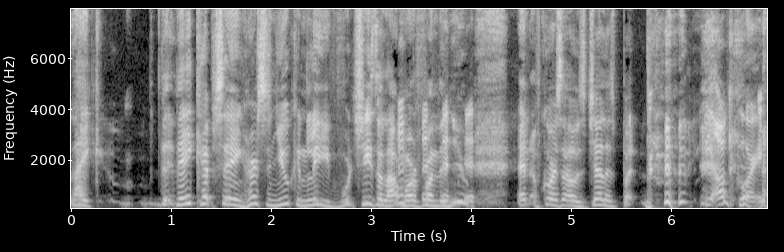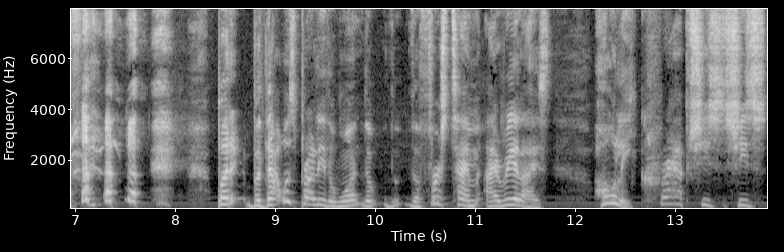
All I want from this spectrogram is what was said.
Like they kept saying, Herson, you can leave. She's a lot more fun than you. And of course, I was jealous, but Yeah, of course. but but that was probably the one the, the first time I realized, holy crap, she's she's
